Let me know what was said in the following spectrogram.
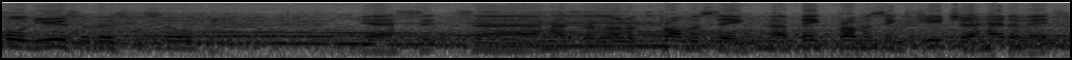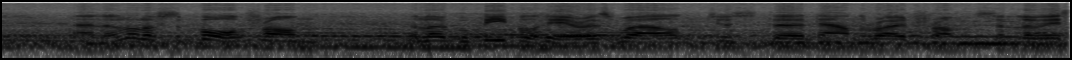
full use of this facility. Yes, it uh, has a lot of promising, a big promising future ahead of it, and a lot of support from the local people here as well, just uh, down the road from St. Louis.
